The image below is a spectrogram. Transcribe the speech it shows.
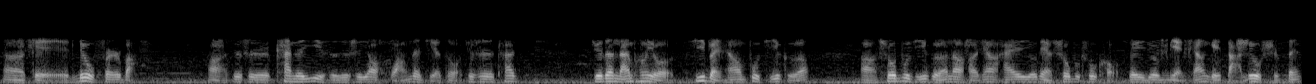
呃，给六分吧，啊，就是看这意思，就是要黄的节奏，就是她觉得男朋友基本上不及格，啊，说不及格呢，好像还有点说不出口，所以就勉强给打六十分。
